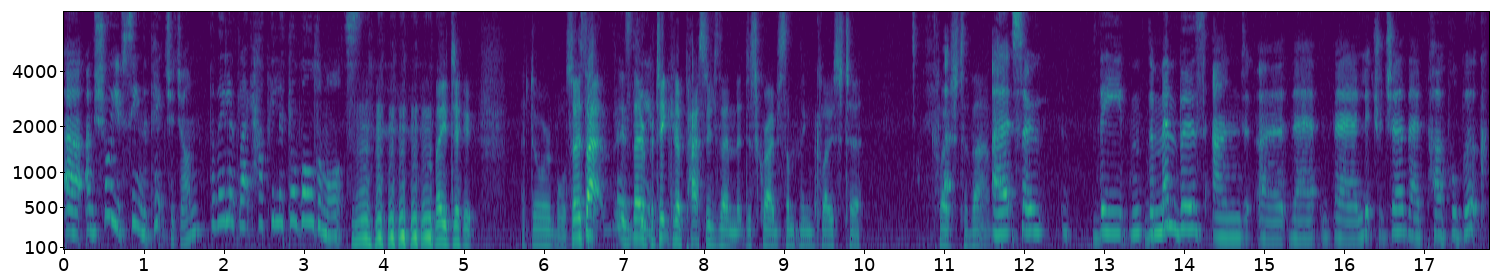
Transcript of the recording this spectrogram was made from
Uh, I'm sure you've seen the picture, John, but they look like happy little Voldemorts. they do. Adorable. So is that is Very there a cute. particular passage then that describes something close to close to that? Uh, so the the members and uh, their their literature, their purple book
